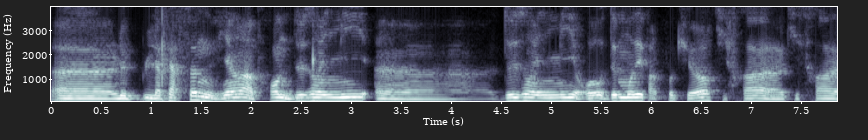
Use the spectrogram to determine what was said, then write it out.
euh, le- la personne vient à prendre deux ans et demi, euh, deux ans et demi demandé par le procureur qui fera, qui sera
